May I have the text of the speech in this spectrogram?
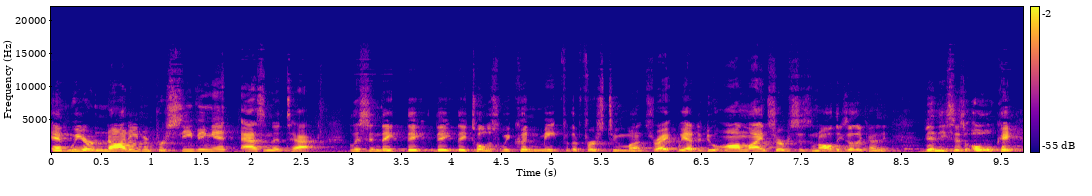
and we are not even perceiving it as an attack listen, they, they, they, they told us we couldn't meet for the first two months, right? We had to do online services and all these other kind of things. Then he says, oh, okay,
